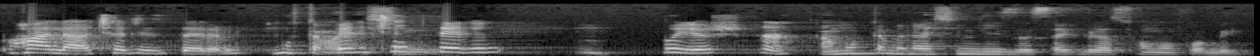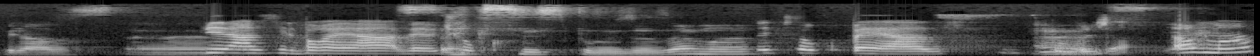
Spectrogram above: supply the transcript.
Hala açar izlerim. Muhtemelen Beni şimdi... çok derin Buyur. Ha, muhtemelen şimdi izlesek biraz homofobik, biraz e, biraz değil bayağı ve çok bulacağız ama ve çok beyaz evet. bulacağız. Ama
